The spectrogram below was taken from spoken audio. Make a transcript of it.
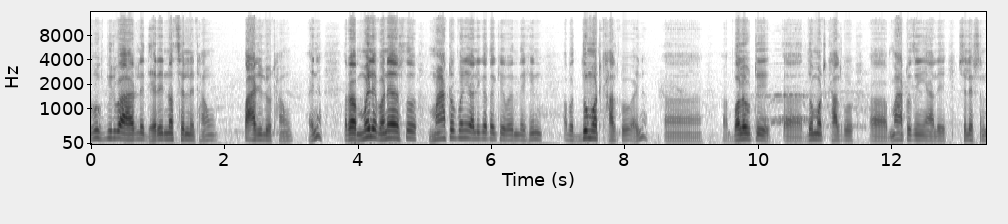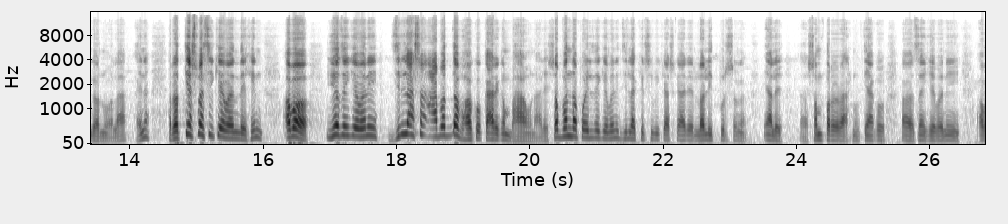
रुख बिरुवाहरूले धेरै नछेल्ने ठाउँ पारिलो ठाउँ होइन? र मैले भने जस्तो माटो पनि अलिकता के भनेदेखि अब दोमट खालको होइन? बलौटे दोमट खालको माटो चाहिँ यहाँले सिलेक्सन गर्नु होला होइन? र त्यसपछि के भनेदेखि अब यो चाहिँ के भने जिल्लासँग आबद्ध भएको कार्यक्रम भए हुनाले सबभन्दा पहिले त के भने जिल्ला कृषि विकास कार्य ललितपुरसँग यहाँले सम्पर्क राख्नु त्यहाँको चाहिँ के भने अब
